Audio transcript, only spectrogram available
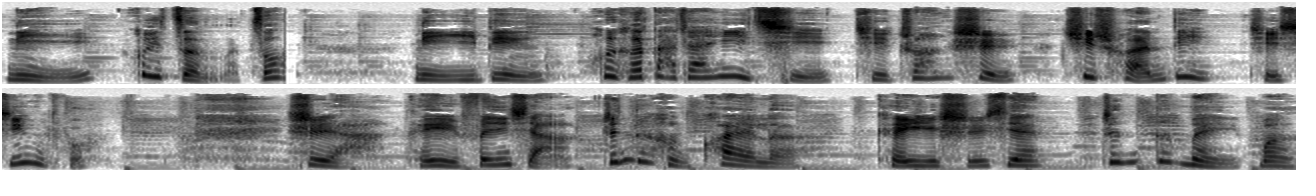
你会怎么做。你一定会和大家一起去装饰、去传递、去幸福。是啊，可以分享，真的很快乐，可以实现真的美梦。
